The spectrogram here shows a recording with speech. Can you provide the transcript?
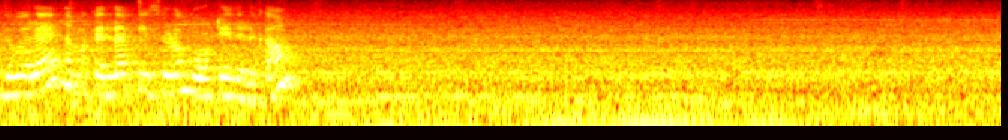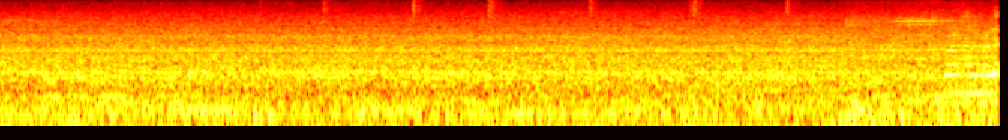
ഇതുപോലെ നമുക്ക് എല്ലാ പീസുകളും കോട്ട് ചെയ്തെടുക്കാം അപ്പോൾ നമ്മൾ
